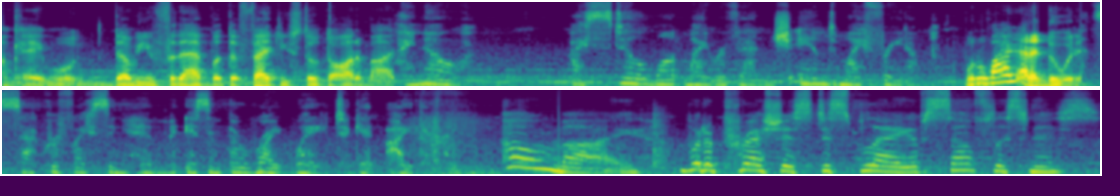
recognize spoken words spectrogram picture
Okay, well, W for that, but the fact you still thought about it. I know. I still want my revenge and my freedom. What do I gotta do with it? But sacrificing him isn't the right way to get either. Oh my, what a precious display of selflessness.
